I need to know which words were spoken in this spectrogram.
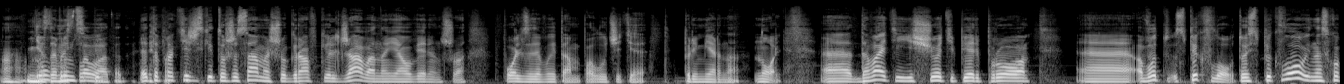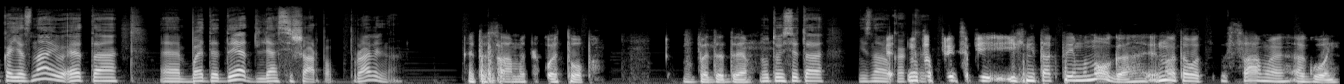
Ага. Не ну, принципе, да. Это практически то же самое, что GraphQL Java, но я уверен, что пользы вы там получите примерно ноль. Э, давайте еще теперь про э, вот SpeakFlow. То есть SpeakFlow, насколько я знаю, это э, BDD для C-Sharp, правильно? Это самый такой топ в BDD. Ну, то есть это не знаю, э, как... Ну, то, в принципе, их не так-то и много. Ну, это вот самый огонь.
